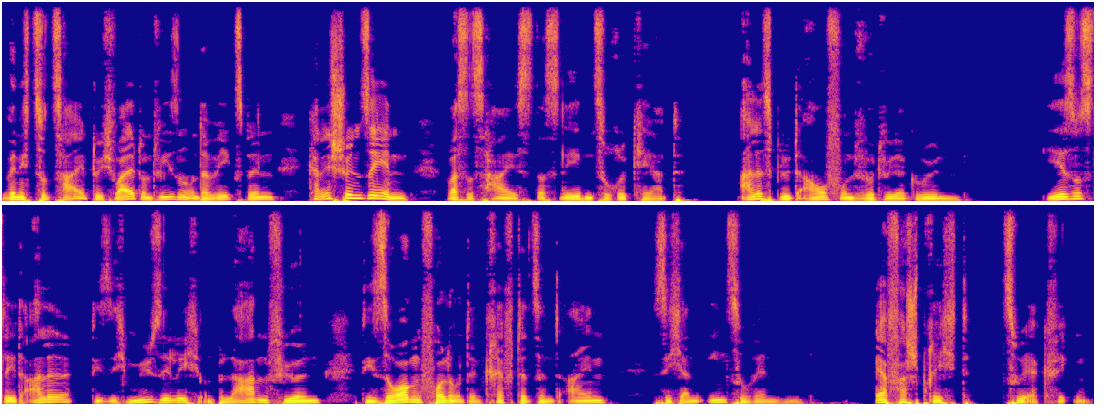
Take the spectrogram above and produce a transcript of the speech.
Wenn ich zurzeit durch Wald und Wiesen unterwegs bin, kann ich schön sehen, was es heißt, das Leben zurückkehrt. Alles blüht auf und wird wieder grün. Jesus lädt alle, die sich mühselig und beladen fühlen, die sorgenvoll und entkräftet sind, ein, sich an ihn zu wenden. Er verspricht zu erquicken.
